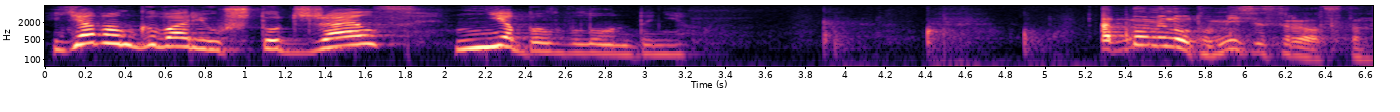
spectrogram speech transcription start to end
Я вам говорю, что Джайлз не был в Лондоне. Одну минуту, миссис Релстон.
